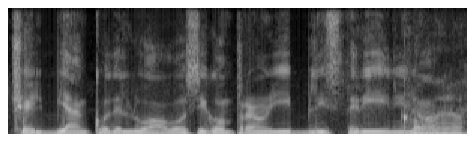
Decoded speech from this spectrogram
cioè il bianco dell'uovo, si comprano gli blisterini, Come no? no?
